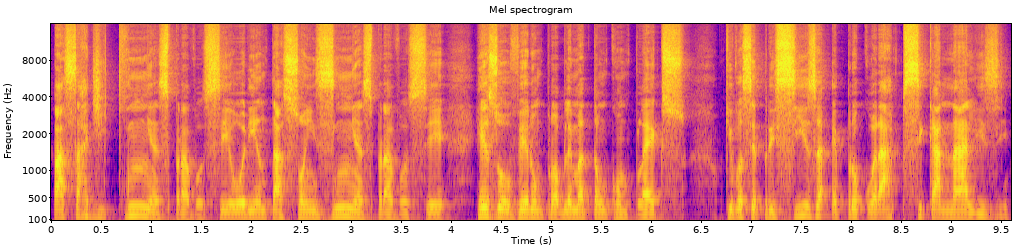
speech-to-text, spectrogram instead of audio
passar diquinhas para você, orientaçõezinhas para você resolver um problema tão complexo. O que você precisa é procurar psicanálise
